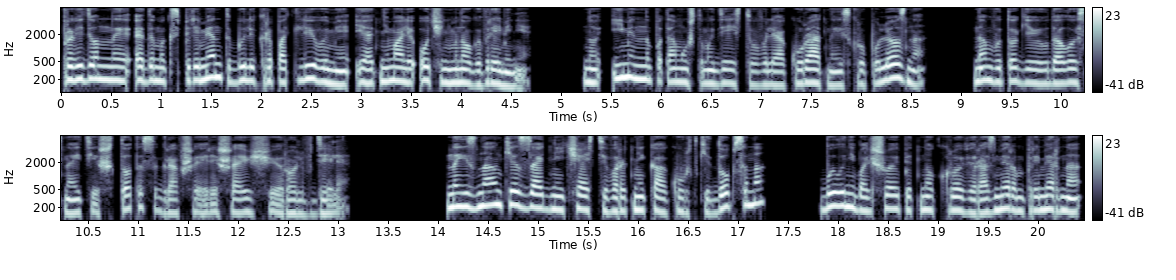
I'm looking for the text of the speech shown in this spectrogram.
Проведенные Эдом эксперименты были кропотливыми и отнимали очень много времени. Но именно потому, что мы действовали аккуратно и скрупулезно, нам в итоге удалось найти что-то, сыгравшее решающую роль в деле. На изнанке задней части воротника куртки Добсона было небольшое пятно крови размером примерно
